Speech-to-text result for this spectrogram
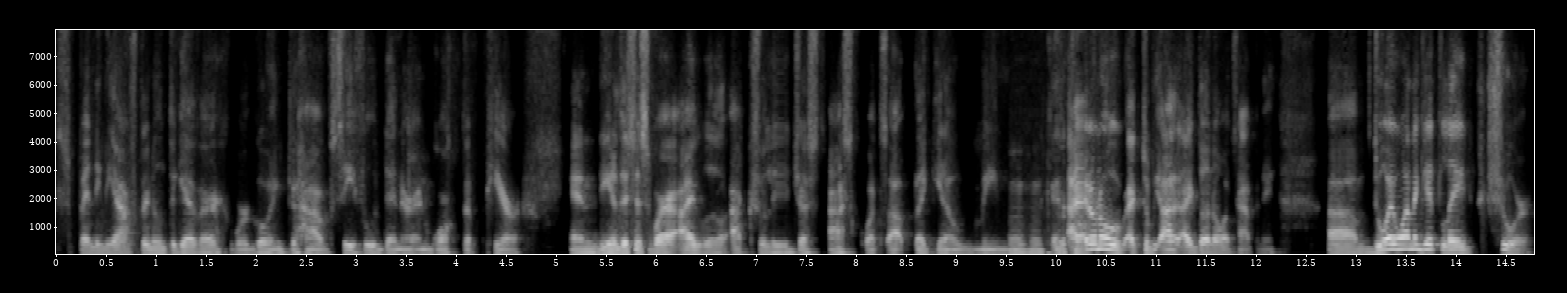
spending the afternoon together. We're going to have seafood dinner and walk the pier. And you know, this is where I will actually just ask what's up. Like, you know, I mean, Mm-hmm. I don't know. uh, To be honest, I don't know what's happening. Um, do I want to get laid? Sure,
